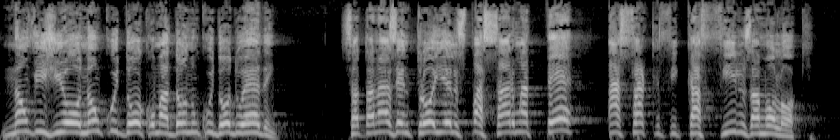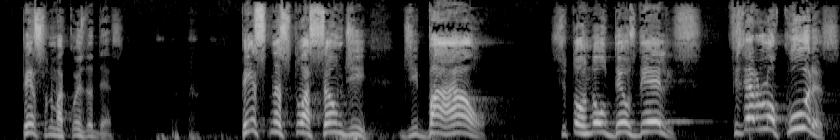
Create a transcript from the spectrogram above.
Não vigiou, não cuidou, como Adão não cuidou do Éden. Satanás entrou e eles passaram até a sacrificar filhos a Moloque. Pensa numa coisa dessa. Pensa na situação de, de Baal, se tornou o Deus deles. Fizeram loucuras,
